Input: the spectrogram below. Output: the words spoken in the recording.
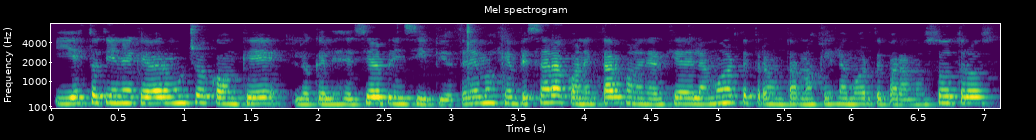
Y esto tiene que ver mucho con que lo que les decía al principio, tenemos que empezar a conectar con la energía de la muerte, preguntarnos qué es la muerte para nosotros,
